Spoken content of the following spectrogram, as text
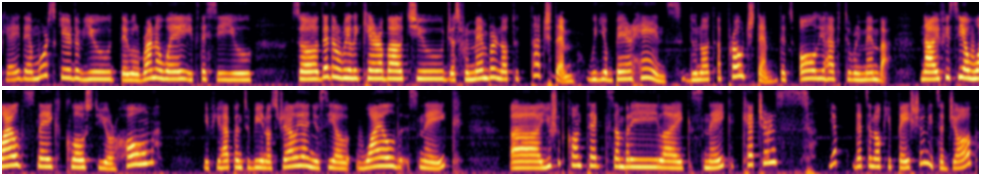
Okay, they're more scared of you. They will run away if they see you. So they don't really care about you. Just remember not to touch them with your bare hands. Do not approach them. That's all you have to remember. Now, if you see a wild snake close to your home, if you happen to be in Australia and you see a wild snake, uh, you should contact somebody like snake catchers. Yep, that's an occupation, it's a job.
